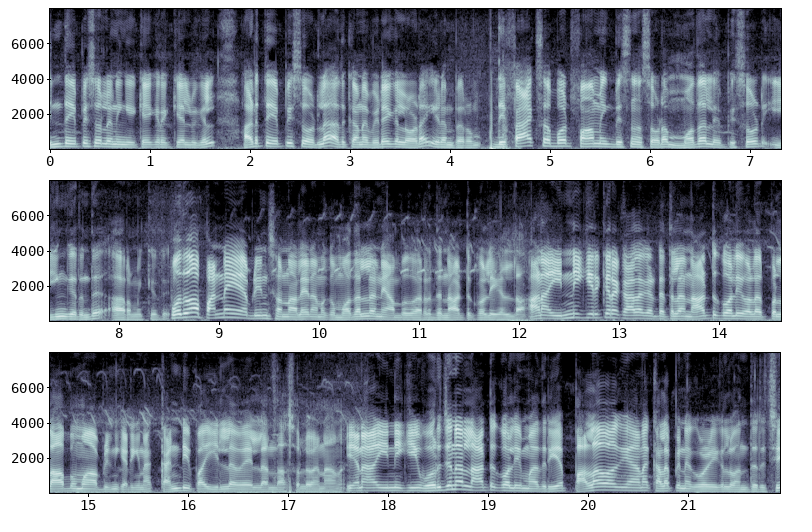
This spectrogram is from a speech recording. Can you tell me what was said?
இந்த எபிசோடில் நீங்கள் கேட்குற கேள்விகள் அடுத்த எபிசோடில் அதுக்கான விடைகளோட இடம்பெறும். தி ஃபேக்ட்ஸ் அபவுட் ஃபார்மிங் பிஸ்னஸோட முதல் எபிசோட் இங்கிருந்து ஆரம்பிக்குது. பொதுவாக பண்ணை அப்படின்னு சொன்னாலே நமக்கு முதல்ல ஞாபகம் வர்றது நாட்டுக்கோழிகள் தான். ஆனால் இன்றைக்கி இருக்கிற காலகட்டத்தில் நாட்டுக்கோழி வளர்ப்பு லாபமா அப்படின்னு கேட்டிங்கன்னா கண்டிப்பாக இல்லவே இல்லைன்னு தான் சொல்லுவேன் நான் ஏன்னா இன்னைக்கு ஒரிஜினல் நாட்டுக்கோழி மாதிரியே பல வகையான கலப்பின கோழிகள் வந்துருச்சு.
